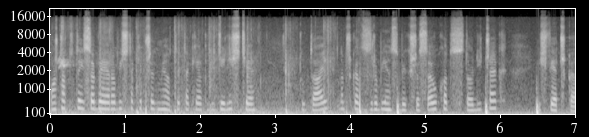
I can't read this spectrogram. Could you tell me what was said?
Można tutaj sobie robić takie przedmioty, tak jak widzieliście tutaj. Na przykład zrobiłem sobie krzesełko, stoliczek i świeczkę.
